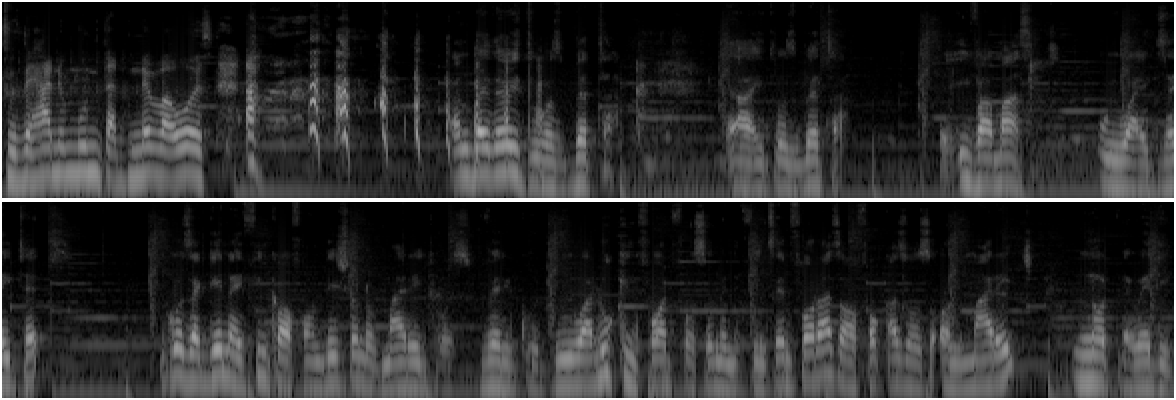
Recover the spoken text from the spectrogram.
to the honeymoon that never was." and by the way it was better. Yeah it was better. If i'm asked we were excited. Because again i think our foundation of marriage was very good. We were looking forward for so many things. And for us our focus was on marriage not the wedding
